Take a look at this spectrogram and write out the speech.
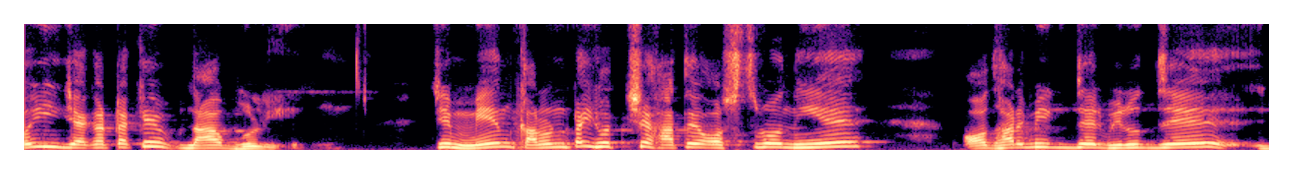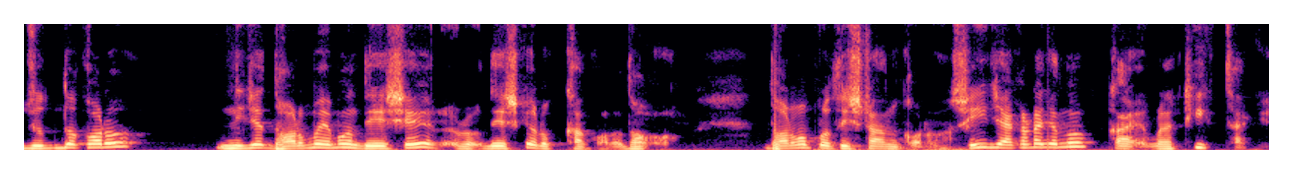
ওই জায়গাটাকে না ভুলি। যে মেন কারণটাই হচ্ছে হাতে অস্ত্র নিয়ে অধার্মিকদের বিরুদ্ধে যুদ্ধ করো, নিজের ধর্ম এবং দেশে, দেশকে রক্ষা করো ধর্ম প্রতিষ্ঠান করো। সেই জায়গাটা যেন মানে ঠিক থাকে।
